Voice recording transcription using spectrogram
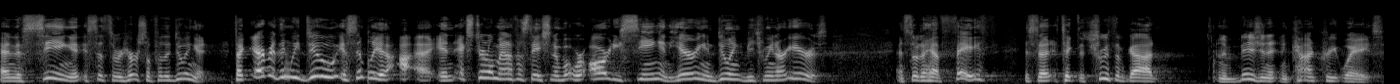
And the seeing it is just a rehearsal for the doing it. In fact, everything we do is simply a, a, an external manifestation of what we're already seeing and hearing and doing between our ears. And so to have faith is to take the truth of God and envision it in concrete ways.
